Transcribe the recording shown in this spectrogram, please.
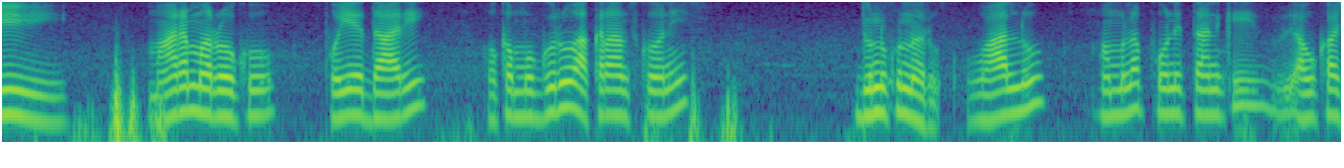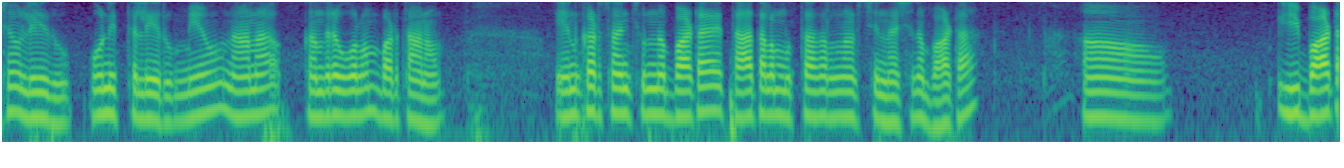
ఈ మారమ్మ రోకు పోయే దారి ఒక ముగ్గురు అక్రాంచుకొని దున్నుకున్నారు. వాళ్ళు మమ్మల్ని పోనెత్తానికి అవకాశం లేదు పోనెత్తలేరు. మేము నానా గందరగోళం పడతాను. వెనకటి సంచి ఉన్న బాట తాతల ముత్తాతల నడిచి నడిచిన బాట. ఈ బాట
